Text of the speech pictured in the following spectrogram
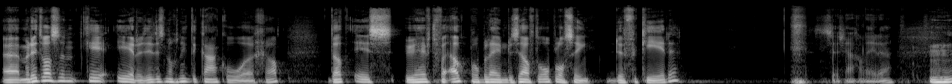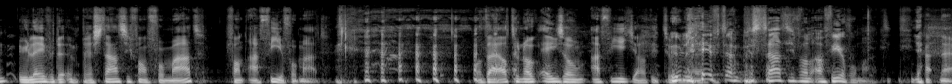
Eh, maar dit was een keer eerder. Dit is nog niet de kakelgrap. dat is, u heeft voor elk probleem dezelfde oplossing. De verkeerde. Zes jaar geleden. Mhm. U leverde een prestatie van formaat, van A4-formaat. Hij had toen ook één zo'n A4'tje had hij toen. u eh, leeft een prestatie van A4-formaat. ja, nee.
